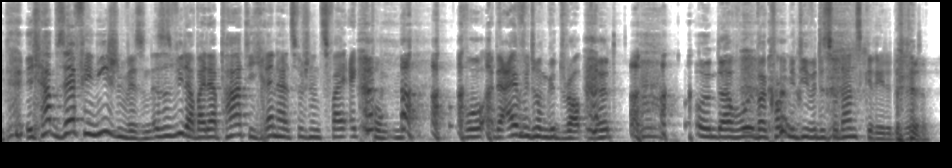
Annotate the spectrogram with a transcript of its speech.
ich habe sehr viel Nischenwissen. Es ist wieder bei der Party, ich renne halt zwischen den zwei Eckpunkten, wo der Eiffelturm gedroppt wird und da, wo über kognitive Dissonanz geredet wird.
